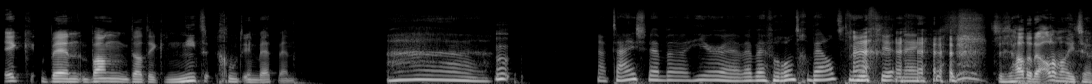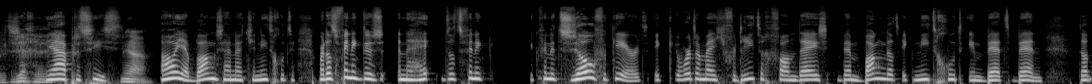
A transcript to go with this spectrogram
Ik ben bang dat ik niet goed in bed ben. Ah. Mm. Nou, Thijs, we hebben hier eh, we hebben even rondgebeld. Je, nee. Ze hadden er allemaal iets over te zeggen. Ja, precies. Ja. Oh ja, bang zijn dat je niet goed. Maar dat vind ik dus een. Dat vind ik. Ik vind het zo verkeerd. Ik word een beetje verdrietig van deze. Ik ben bang dat ik niet goed in bed ben. Dat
